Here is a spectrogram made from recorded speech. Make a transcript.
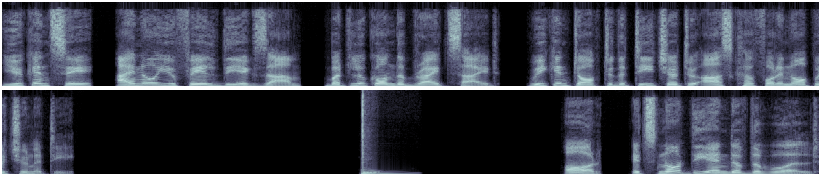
You can say, I know you failed the exam, but look on the bright side, we can talk to the teacher to ask her for an opportunity. Or, it's not the end of the world.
